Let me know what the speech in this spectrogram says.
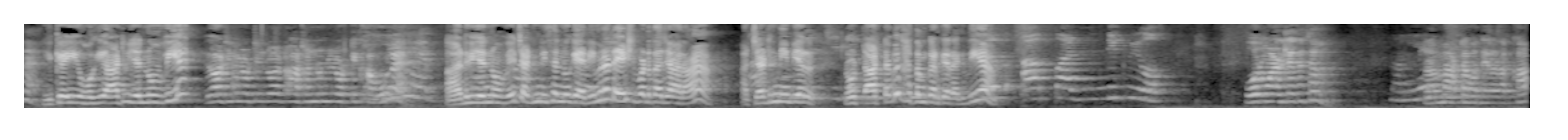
मैं ये क्या ये होगी आठवीं या नौवीं है ये आठवीं रोटी आठ नौवीं रोटी मैं आठवीं या नौवीं चटनी से नु कह रही मेरा टेस्ट बढ़ता जा रहा। और चटनी भी रोट आटा भी खत्म करके रख दिया। और मार लेते चल। आटा रखा।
